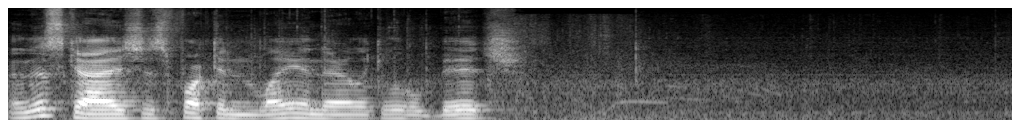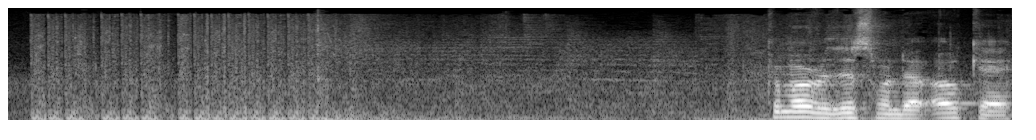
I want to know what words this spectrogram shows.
And this guy is just fucking laying there like a little bitch. Come over this window. Okay.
